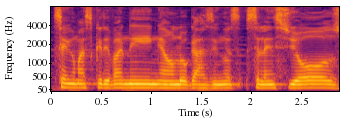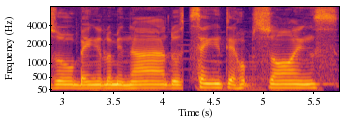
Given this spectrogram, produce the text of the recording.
sem uma escrivaninha, um lugarzinho silencioso, bem iluminado, sem interrupções.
